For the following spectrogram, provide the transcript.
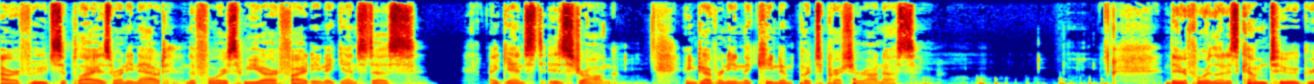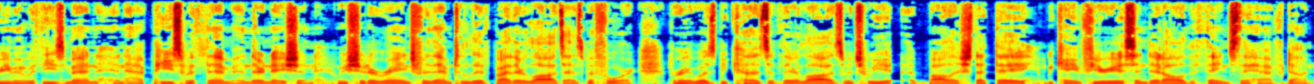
Our food supply is running out. The force we are fighting against us against is strong, and governing the kingdom puts pressure on us. Therefore, let us come to agreement with these men and have peace with them and their nation. We should arrange for them to live by their laws as before, for it was because of their laws which we abolished that they became furious and did all the things they have done.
